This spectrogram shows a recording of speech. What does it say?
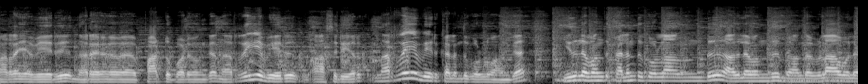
நிறைய பேர் நிறைய பாட்டு பாடுவாங்க. நிறைய பேர் ஆசிரியர் நிறைய பேர் கலந்து கொள்வாங்க. இதில் வந்து கலந்து கொள்ளாந்து அதில் வந்து அந்த விழாவில்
